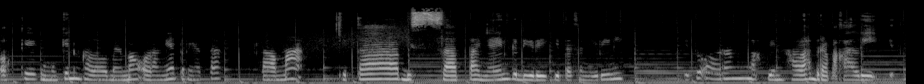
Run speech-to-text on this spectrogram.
oke okay, mungkin kalau memang orangnya ternyata pertama kita bisa tanyain ke diri kita sendiri nih itu orang ngelakuin salah berapa kali gitu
